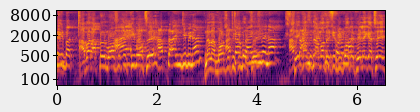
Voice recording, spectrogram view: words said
নির্বাচন- আবার আপনার মহাসচিব কি বলছে? আপনি- আইনজীবী না? না না মহাসচিব আচ্ছা, কি বলছে? আইনজীবী না? শেখ হাসিনা আমাদেরকে বিপদে ফেলে গেছে।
